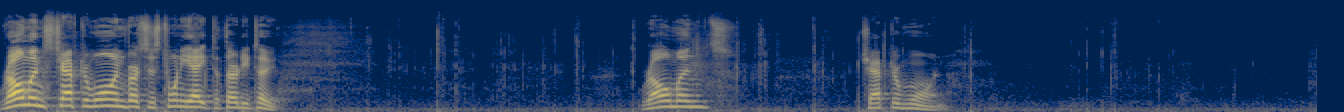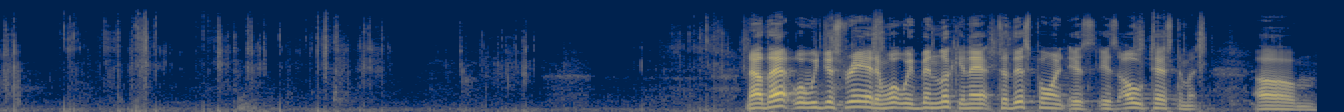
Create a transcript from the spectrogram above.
Romans chapter 1, verses 28 to 32. Romans chapter 1. Now, that what we just read and what we've been looking at to this point is, is Old Testament um,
